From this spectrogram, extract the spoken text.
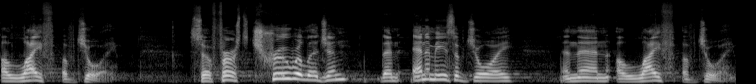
a life of joy. So, first, true religion, then enemies of joy, and then a life of joy.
